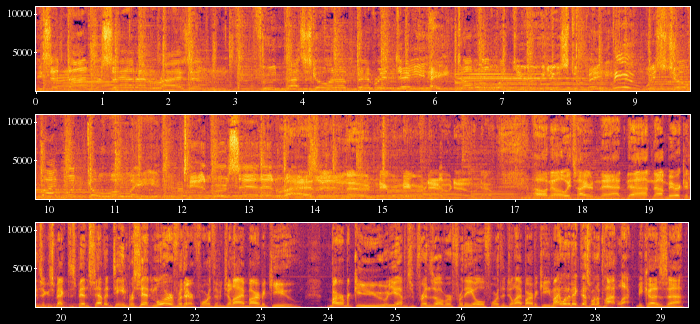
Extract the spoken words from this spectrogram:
He said 9% and rising. Food prices going up every day. Hey. Double what you used to pay. Wish Joe Biden would go away. 10% and rising. No, no, no, no, no, no. Oh, no, it's higher than that. Nah, nah, Americans expect to spend 17% more for their 4th of July barbecue. Barbecue. Are you having some friends over for the old 4th of July barbecue? You might want to make this one a potluck because, uh,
